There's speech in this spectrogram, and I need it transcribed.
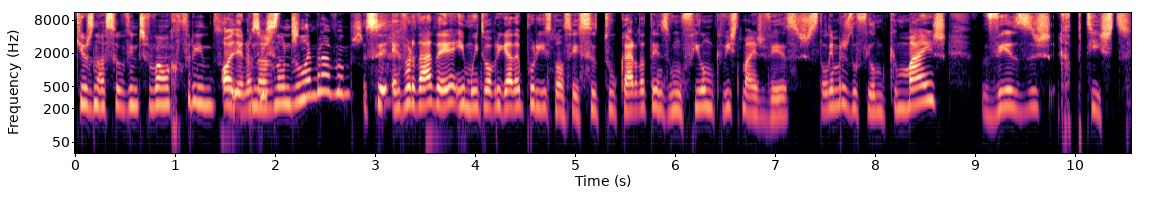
que os nossos ouvintes vão referindo. Olha, nós se- não nos lembrávamos. Se- é verdade, é, e muito obrigada por isso. Não sei se tu, Carla, tens um filme que viste mais vezes. Se lembras do filme que mais vezes repetiste?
